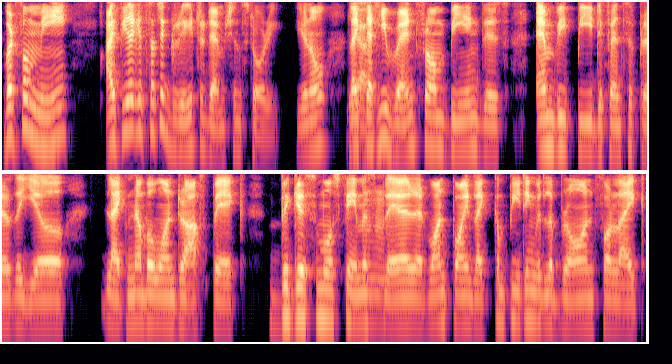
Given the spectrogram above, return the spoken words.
but for me, I feel like it's such a great redemption story. You know, like Yeah. that he went from being this MVP defensive player of the year, like number one draft pick, biggest, most famous Mhm. player at one point, like competing with LeBron for like,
